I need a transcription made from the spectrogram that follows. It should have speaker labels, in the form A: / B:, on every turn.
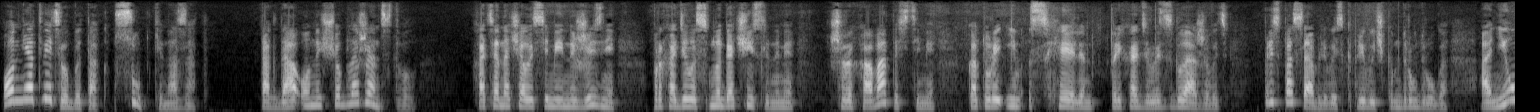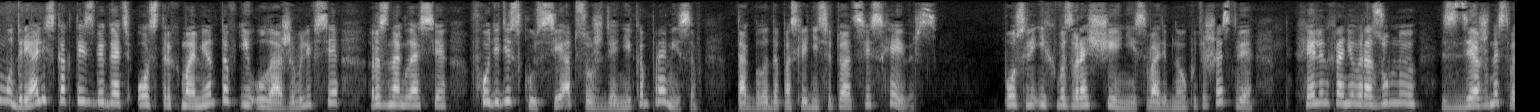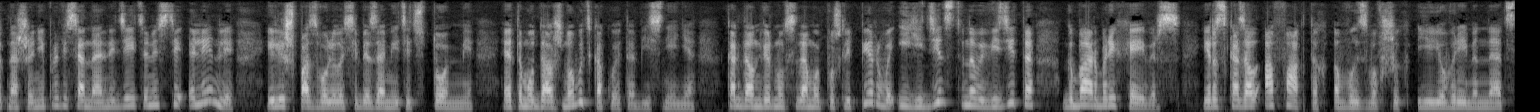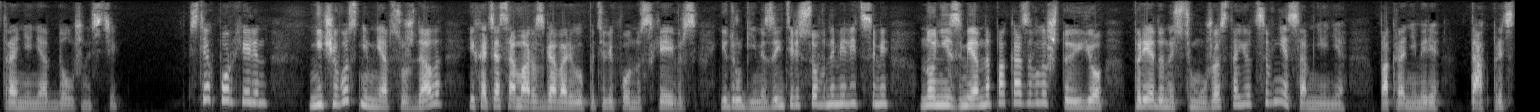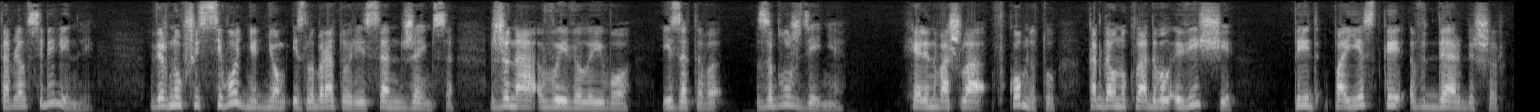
A: Он не ответил бы так сутки назад. Тогда он еще блаженствовал, хотя начало семейной жизни проходило с многочисленными шероховатостями, которые им с Хелен приходилось сглаживать, приспосабливаясь к привычкам друг друга. Они умудрялись как-то избегать острых моментов и улаживали все разногласия в ходе дискуссий, обсуждений и компромиссов. Так было до последней ситуации с Хейверс. После их возвращения из свадебного путешествия Хелен хранила разумную сдержанность в отношении профессиональной деятельности Линли и лишь позволила себе заметить Томми. Этому должно быть какое-то объяснение, когда он вернулся домой после первого и единственного визита к Барбаре Хейверс и рассказал о фактах, вызвавших ее временное отстранение от должности. С тех пор Хелен ничего с ним не обсуждала, и хотя сама разговаривала по телефону с Хейверс и другими заинтересованными лицами, но неизменно показывала, что ее преданность мужу остается вне сомнения, по крайней мере, так представлял себе Линли. Вернувшись сегодня днем из лаборатории Сент-Джеймса, жена вывела его из этого заблуждения. Хелен вошла в комнату, когда он укладывал вещи перед поездкой в Дербишир,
